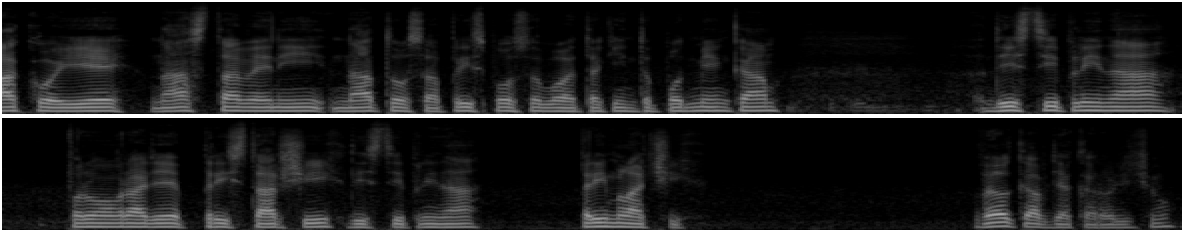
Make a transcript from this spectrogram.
ako je nastavený na to sa prispôsobovať takýmto podmienkam. Disciplína v prvom rade pri starších, disciplína pri mladších. Veľká vďaka rodičov,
